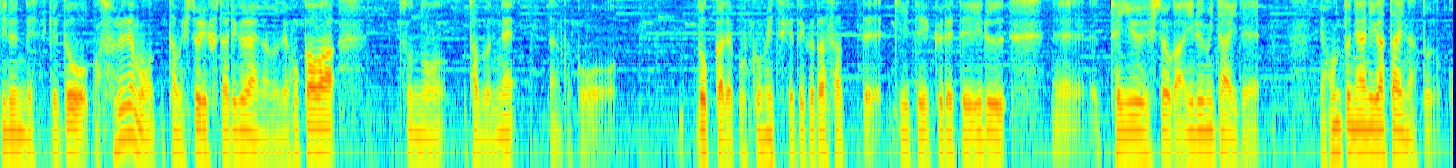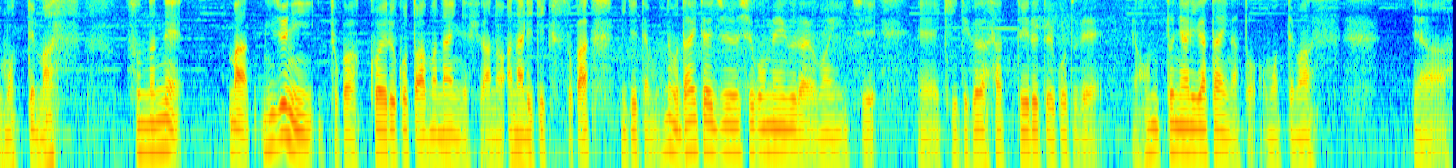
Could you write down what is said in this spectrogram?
いるんですけどそれでも多分1人2人ぐらいなので他はその多分ねなんかこうどっかで僕を見つけてくださって聞いてくれている、えー、っていう人がいるみたいで本当にありがたいなと思ってます。そんなねまあ20人とか超えることあんまないんですけどあのアナリティクスとか見てても。でも大体1415名ぐらいを毎日、えー、聞いてくださっているということで本当にありがたいなと思ってます。いや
